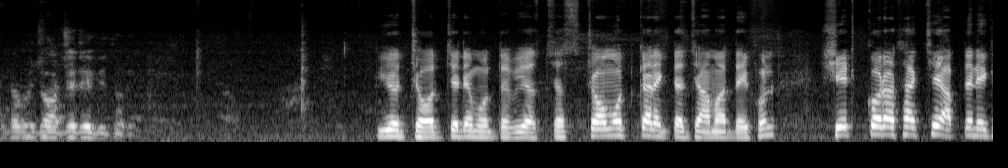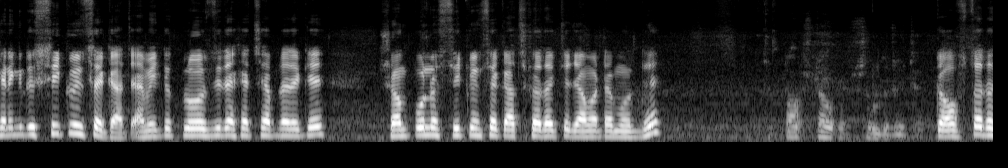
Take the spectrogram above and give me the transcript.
এটা হবে জর্জেটের ভিতরে। পিওর জর্জেটের মধ্যে জাস্ট চমৎকার একটা জামা দেখুন। শেড করা থাকছে আপনার এখানে কিন্তু সিকুয়েন্সের কাজ। আমি একটু ক্লোজলি দেখাচ্ছি আপনাদেরকে। সম্পূর্ণ সিকুয়েন্সের কাজ করা থাকছে জামাটার মধ্যে। টপসটাও খুব সুন্দর এটা। টপসটা তো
